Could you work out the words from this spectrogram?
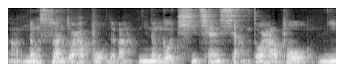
啊，能算多少步，对吧？你能够提前想多少步？你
